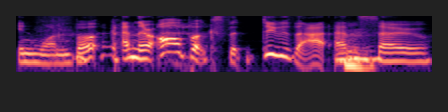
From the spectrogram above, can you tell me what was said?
in one book and there are books that do that and hmm. so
